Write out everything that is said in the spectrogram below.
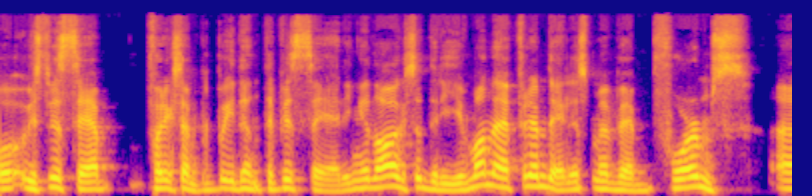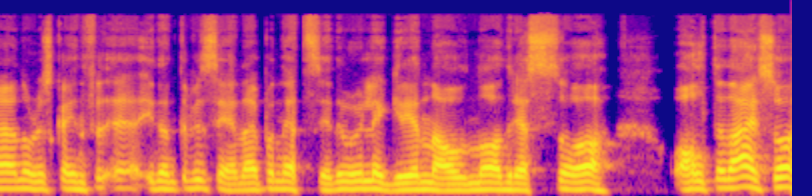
og hvis vi ser f.eks. på identifisering i dag, så driver man fremdeles med webforms uh, når du skal identifisere deg på nettsider hvor du legger inn navn og adresse og og alt det der. Så,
